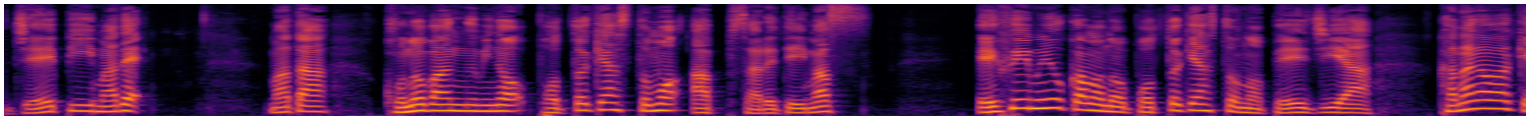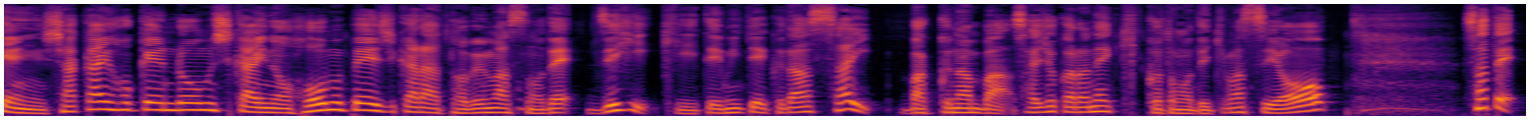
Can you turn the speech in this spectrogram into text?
.jp まで。また、この番組のポッドキャストもアップされています。FM 横浜のポッドキャストのページや神奈川県社会保険労務士会のホームページから飛べますのでぜひ聞いてみてください。バックナンバー最初からね聞くこともできますよ。さて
